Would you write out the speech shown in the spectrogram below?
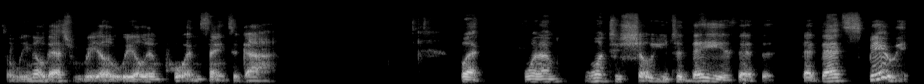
So we know that's real, real important, saints of God. But what I want to show you today is that the, that that spirit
